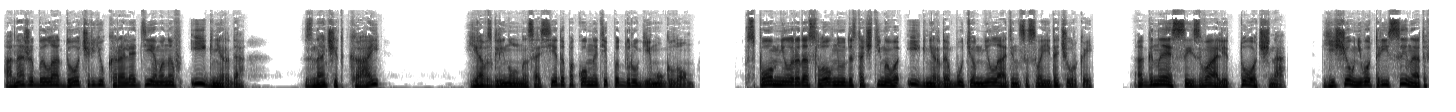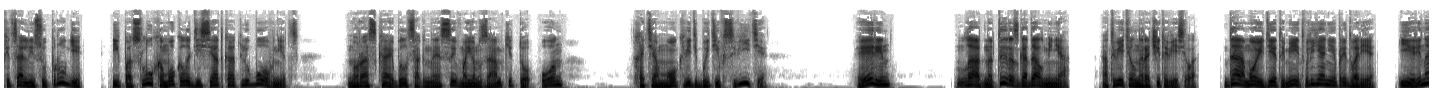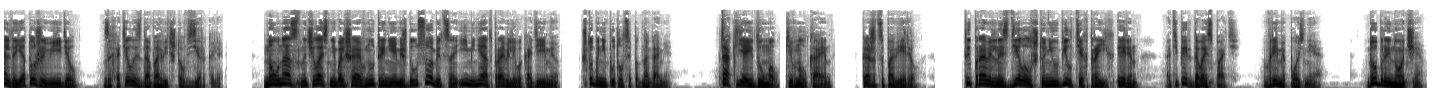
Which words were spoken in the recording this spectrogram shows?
Она же была дочерью короля демонов Игнерда. Значит, Кай? Я взглянул на соседа по комнате под другим углом. Вспомнил родословную досточтимого Игнерда, будь он не ладен со своей дочуркой. Агнессой звали, точно. Еще у него три сына от официальной супруги и, по слухам, около десятка от любовниц. Но раз Кай был с Агнессой в моем замке, то он хотя мог ведь быть и в свите. «Эрин!» «Ладно, ты разгадал меня», — ответил нарочито весело. «Да, мой дед имеет влияние при дворе, и Ринальда я тоже видел». Захотелось добавить, что в зеркале. Но у нас началась небольшая внутренняя междоусобица, и меня отправили в академию, чтобы не путался под ногами. «Так я и думал», — кивнул Каин. Кажется, поверил. «Ты правильно сделал, что не убил тех троих, Эрин. А теперь давай спать. Время позднее. Доброй ночи.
